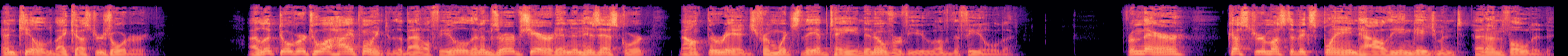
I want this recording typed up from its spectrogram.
and killed by Custer's order. I looked over to a high point of the battlefield and observed Sheridan and his escort mount the ridge from which they obtained an overview of the field. From there, Custer must have explained how the engagement had unfolded.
